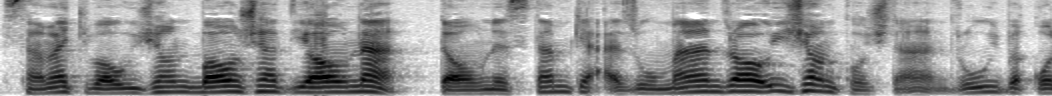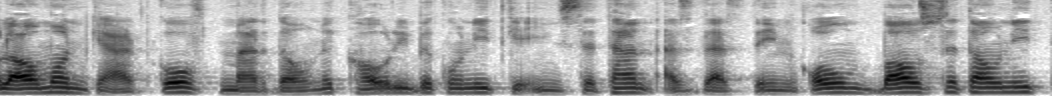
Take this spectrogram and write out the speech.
سمک با ایشان باشد یا نه؟ دانستم که از او من را ایشان کشتند. روی به غلامان کرد گفت مردانه کاری بکنید که این ستن از دست این قوم باز ستانید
